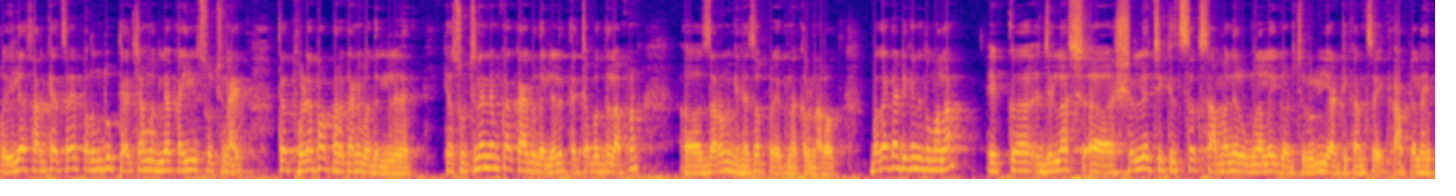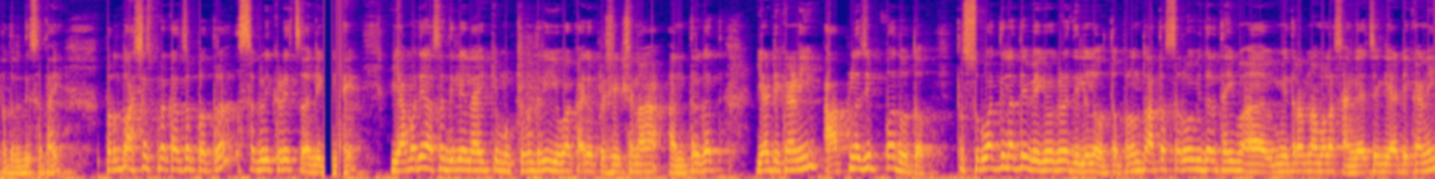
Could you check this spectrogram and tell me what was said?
पहिल्यासारख्याच आहे परंतु त्याच्यामधल्या काही सूचना आहेत त्या थोड्याफार फरकाने बदललेल्या आहेत. ह्या सूचना नेमका काय बदललेल्या आहेत त्याच्याबद्दल आपण जाणून घेण्याचा प्रयत्न करणार आहोत. बघा त्या ठिकाणी तुम्हाला एक जिल्हा शल्यचिकित्सक शल्य चिकित्सक सामान्य रुग्णालय गडचिरोली या ठिकाणचं एक आपल्याला हे पत्र दिसत आहे. परंतु अशाच प्रकारचं पत्र सगळीकडेच निघलं आहे. यामध्ये असं दिलेलं आहे की मुख्यमंत्री युवा कार्य प्रशिक्षणा अंतर्गत या ठिकाणी आपलं जे पद होतं तर सुरुवातीला ते वेगवेगळं दिलेलं होतं. परंतु आता सर्व विद्यार्थी मित्रांना मला सांगायचं आहे की या ठिकाणी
